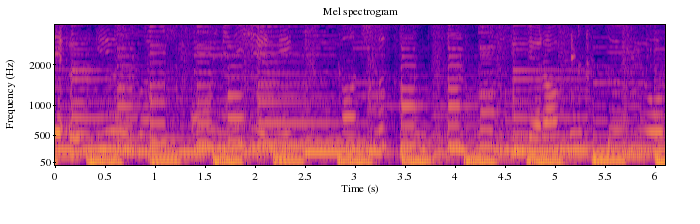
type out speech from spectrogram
de Özge Yıldız'ın onun menajerini kıskançlık yarandığını söylüyor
